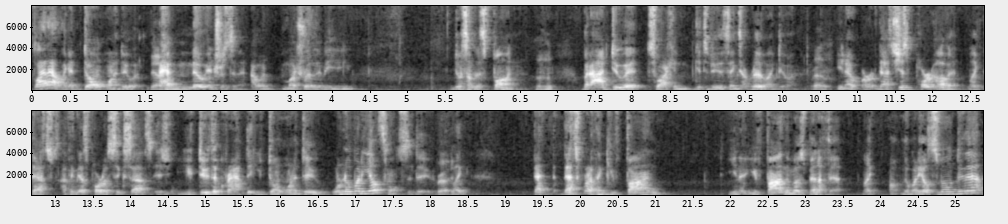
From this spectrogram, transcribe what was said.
Flat out, like I don't want to do it. Yeah. I have no interest in it. I would much rather be doing something that's fun. Mhm. But I do it so I can get to do the things I really like doing. Right. you know or that's just part of it. Like that's i think that's part of success is you do the crap that you don't want to do or nobody else wants to do. Right. like that that's where i think you find you know you find the most benefit. Like oh, nobody else is willing to do that?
